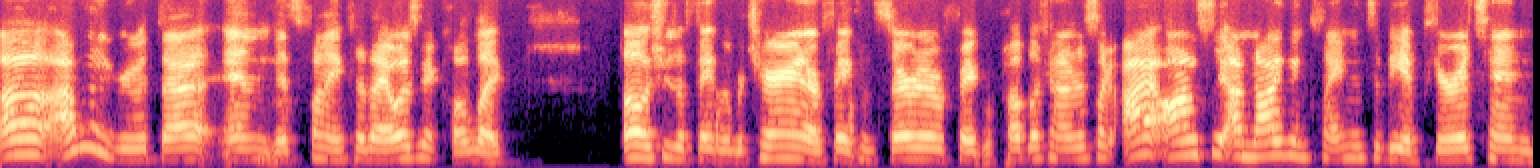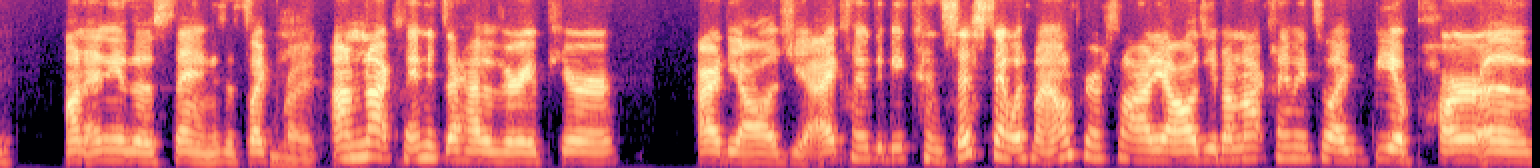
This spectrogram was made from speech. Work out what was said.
Uh, I would agree with that, and it's funny because I always get called like, "Oh, she's a fake libertarian or fake conservative or fake Republican." I'm just like, I honestly, I'm not even claiming to be a Puritan on any of those things. It's like Right. I'm not claiming to have a very pure ideology. I claim to be consistent with my own personal ideology, but I'm not claiming to like be a part of,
